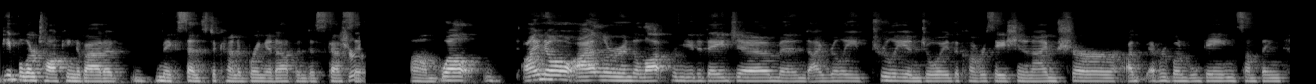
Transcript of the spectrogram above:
people are talking about it. Makes sense to kind of bring it up and discuss sure. it. Um, well, I know I learned a lot from you today, Jim, and I really truly enjoyed the conversation. And I'm sure everyone will gain something.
